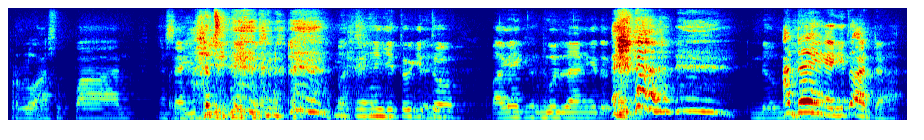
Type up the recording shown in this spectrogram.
perlu asupan yang sehat. Makanya gitu gitu pakai akhir bulan gitu. Ada yang kayak gitu ada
